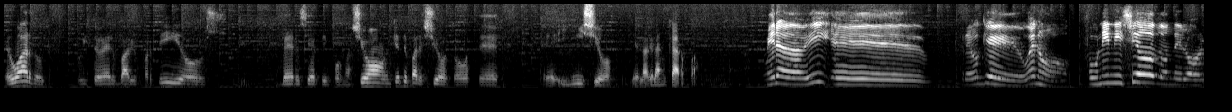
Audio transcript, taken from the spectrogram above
Eduardo, pudiste ver varios partidos, ver cierta información. ¿Qué te pareció todo este eh, inicio de la gran carpa? Mira, David, eh, creo que, bueno, fue un inicio donde los,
